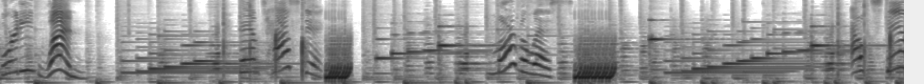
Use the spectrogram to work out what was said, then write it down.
41. Fantastic! Outstanding!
